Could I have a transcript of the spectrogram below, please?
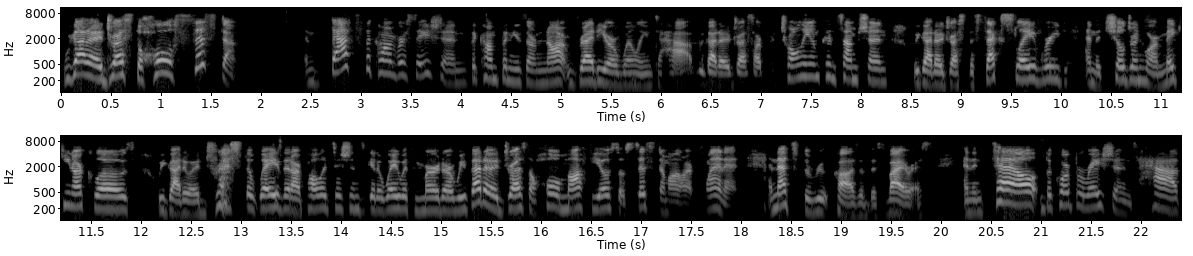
We got to address the whole system. And that's the conversation the companies are not ready or willing to have. We got to address our petroleum consumption. We got to address the sex slavery and the children who are making our clothes. We got to address the way that our politicians get away with murder. We've got to address a whole mafioso system on our planet. And that's the root cause of this virus. And until the corporations have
